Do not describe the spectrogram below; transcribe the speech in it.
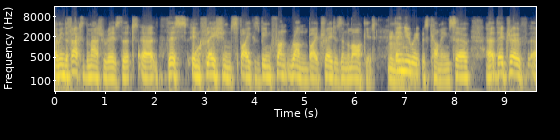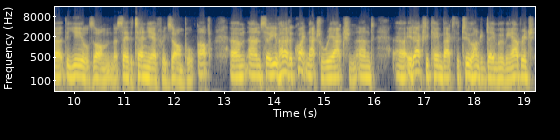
I mean, the fact of the matter is that uh, this inflation spike has been front run by traders in the market. Mm-hmm. They knew it was coming, so uh, they drove uh, the yields on, let's say, the ten-year, for example, up, um, and so you've had a quite natural reaction, and uh, it actually came back to the 200-day moving average,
